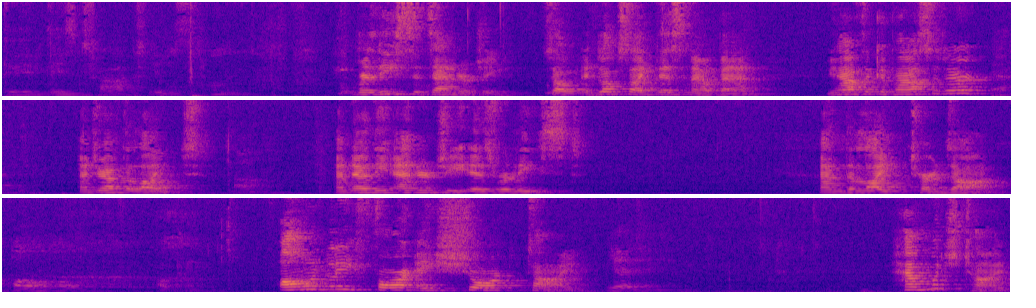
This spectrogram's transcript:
The discharge is. release its energy? So it looks like this now, Ben. You have the capacitor Yeah. and you have the light, Uh, and now the energy is released, and the light turns on. oh, oh. Okay. Only for a short time. Yeah, yeah, How much time?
